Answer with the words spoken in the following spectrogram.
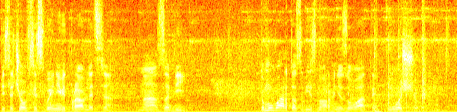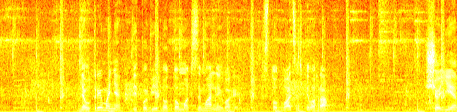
після чого всі свині відправляться на забій. Тому варто, звісно, організувати площу для утримання відповідно до максимальної ваги 120 кг, що є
